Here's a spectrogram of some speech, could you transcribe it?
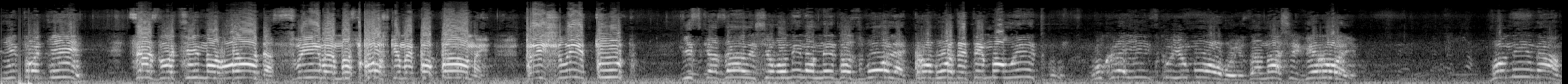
І тоді ця злочинна влада з своїми московськими попами прийшли тут і сказали, що вони нам не дозволять проводити молитву українською мовою за наших героїв. Вони нам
